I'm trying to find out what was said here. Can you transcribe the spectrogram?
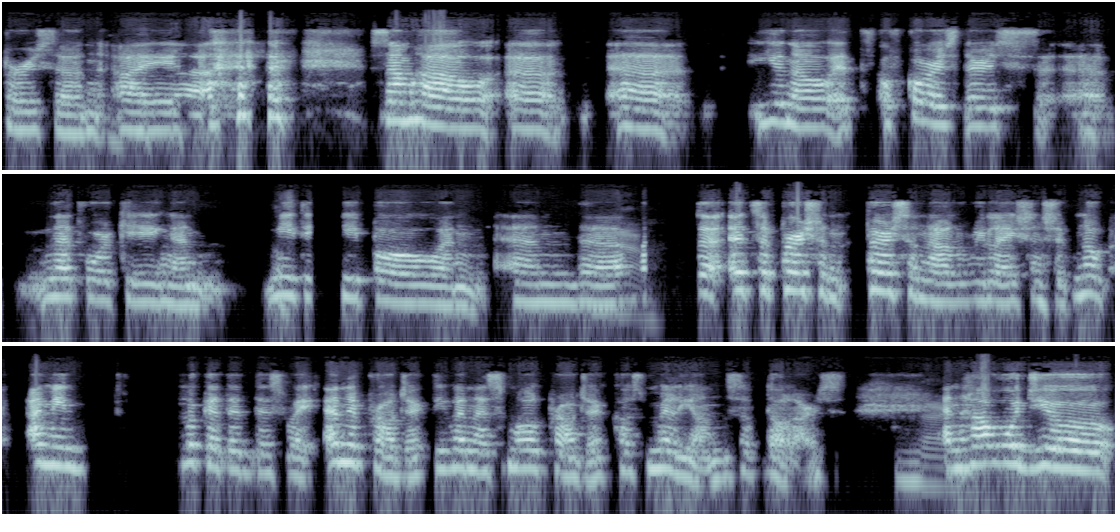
person. I uh, somehow, uh, uh, you know, it's of course there's uh, networking and meeting people and and uh, yeah. it's a person personal relationship. No, I mean, look at it this way: any project, even a small project, costs millions of dollars. Yeah. And how would you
